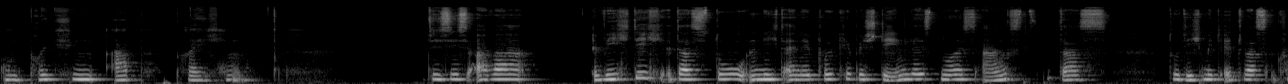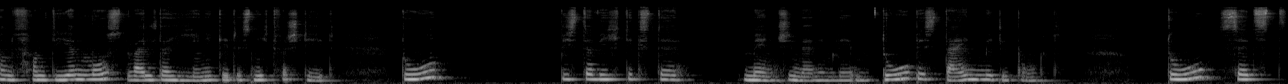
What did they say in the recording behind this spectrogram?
und Brücken abbrechen. Das ist aber wichtig, dass du nicht eine Brücke bestehen lässt, nur aus Angst, dass du dich mit etwas konfrontieren musst, weil derjenige das nicht versteht. Du bist der wichtigste Mensch in deinem Leben. Du bist dein Mittelpunkt. Du setzt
